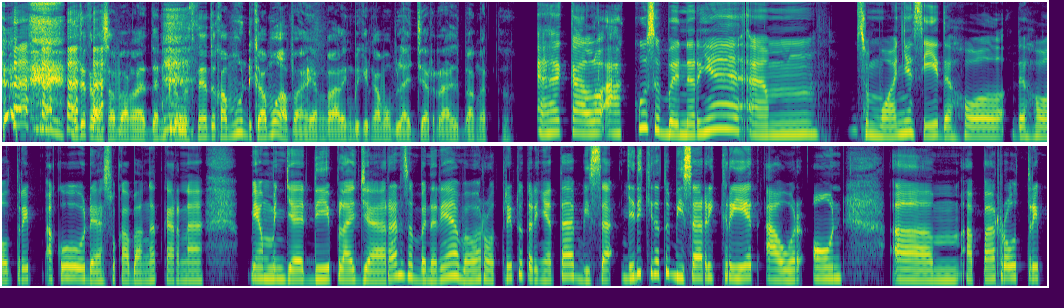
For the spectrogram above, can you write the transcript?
itu kerasa banget. Dan growthnya tuh kamu di kamu apa yang paling bikin kamu belajar banget tuh? Eh, kalau aku sebenarnya em, semuanya sih the whole the whole trip aku udah suka banget karena yang menjadi pelajaran sebenarnya bahwa road trip tuh ternyata bisa jadi kita tuh bisa recreate our own em, apa road trip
